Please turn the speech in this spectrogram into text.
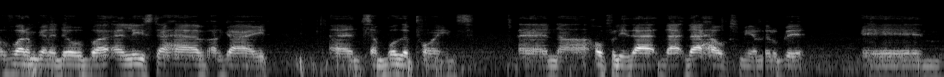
of what I'm gonna do, but at least I have a guide and some bullet points, and uh, hopefully that that that helps me a little bit in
